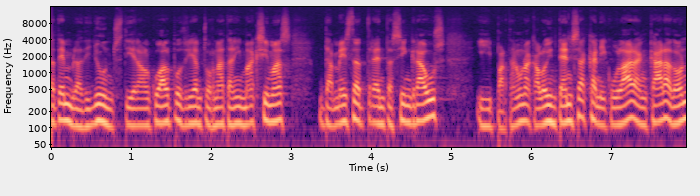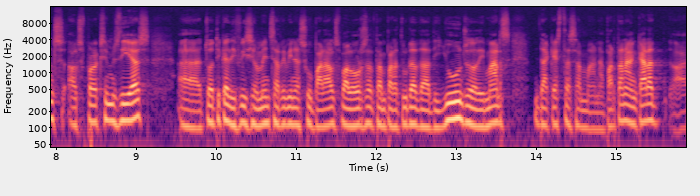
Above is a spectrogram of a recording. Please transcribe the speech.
setembre, dilluns, dia en el qual podríem tornar a tenir màximes de més de 35 graus i, per tant, una calor intensa canicular encara doncs, els pròxims dies, eh, tot i que difícilment s'arribin a superar els valors de temperatura de dilluns o de dimarts d'aquesta setmana. Per tant, encara eh,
